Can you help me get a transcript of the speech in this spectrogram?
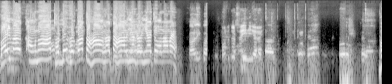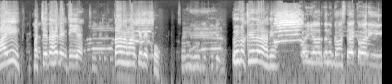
ਭਾਈ ਮੈਂ ਆਉਣਾ ਥੱਲੇ ਫਿਰਦਾ ਤਹਾਂ ਆਉਣਾ ਤਹਾਂ ਵਾਲੀਆਂ ਗਲੀਆਂ ਚ ਆਉਣਾ ਮੈਂ। ਭਾਈ ਬੱਚੇ ਤਾਂ ਇਹ ਲੈਂਦੀ ਐ। ਧਾਰਾ ਮਾਰ ਕੇ ਦੇਖੋ। ਤੁਸੀਂ ਬੱਕਰੀਆਂ ਦਾ ਰੱਖਦੇ ਹੋ? ਓਏ ਯਾਰ ਤੈਨੂੰ ਦੱਸਦਾ ਇੱਕ ਵਾਰੀ।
